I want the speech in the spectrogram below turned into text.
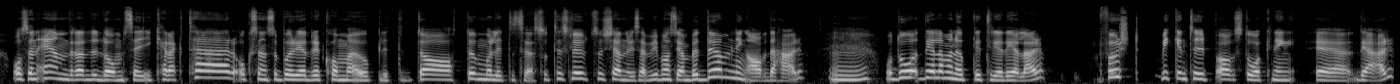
Och sen ändrade de sig i karaktär och sen så började det komma upp lite datum och lite sådär. Så till slut så kände vi så här, vi måste göra en bedömning av det här. Och då delar man upp det i tre delar. Först vilken typ av stalkning eh, det är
